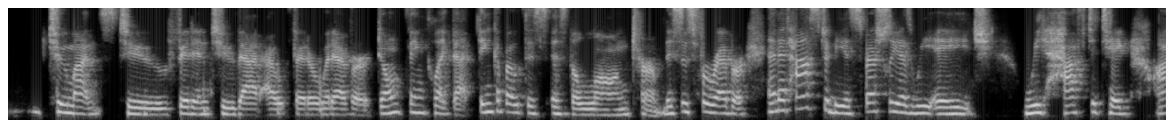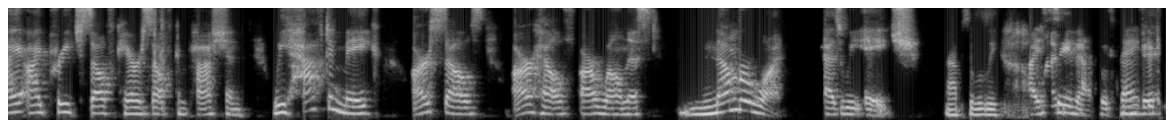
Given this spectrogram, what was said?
two months to fit into that outfit or whatever. Don't think like that. Think about this as the long term. This is forever. And it has to be, especially as we age. We have to take, I, I preach self care, self compassion. We have to make ourselves, our health, our wellness number one as we age. Absolutely. I say that with conviction.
